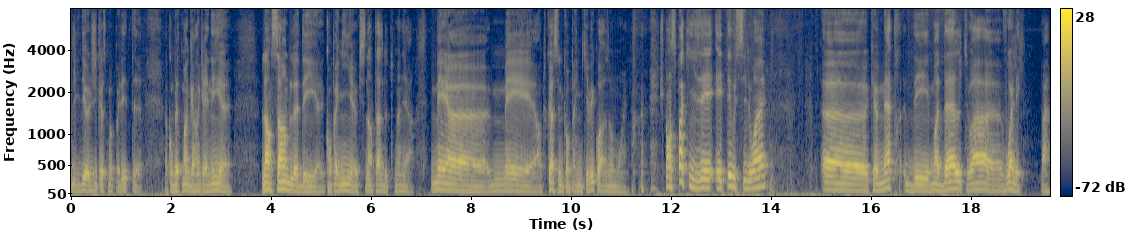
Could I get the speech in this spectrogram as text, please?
L'idéologie cosmopolite euh, a complètement gangréné euh, l'ensemble des euh, compagnies occidentales de toute manière. Mais, euh, mais en tout cas, c'est une compagnie québécoise au moins. Je pense pas qu'ils aient été aussi loin euh, que mettre des modèles, tu vois, euh, voilés. Ben,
